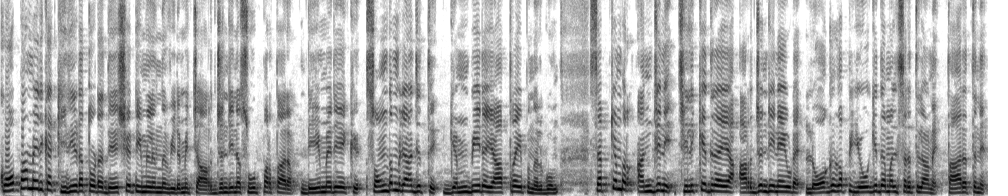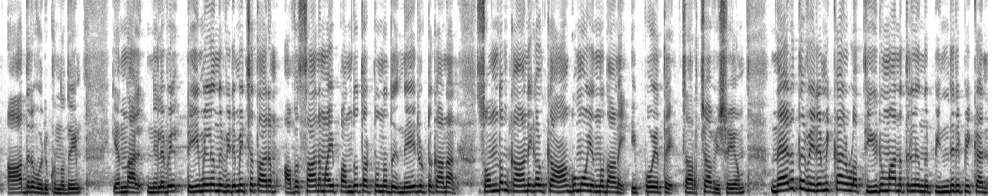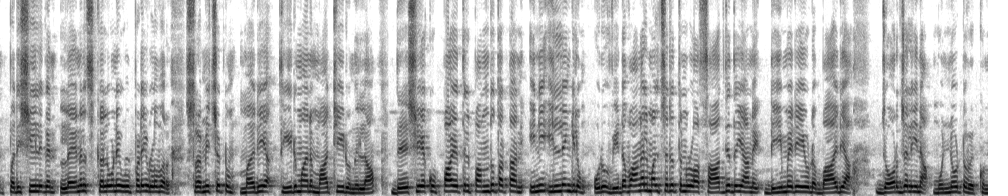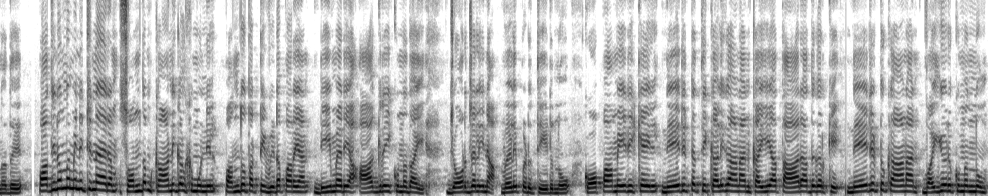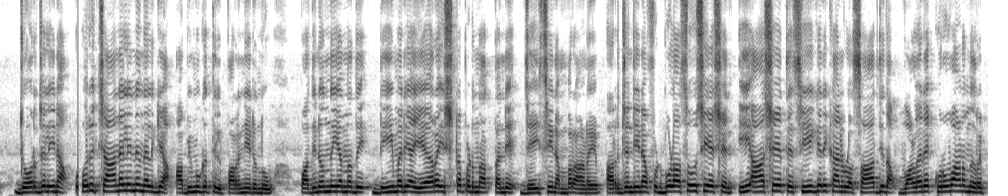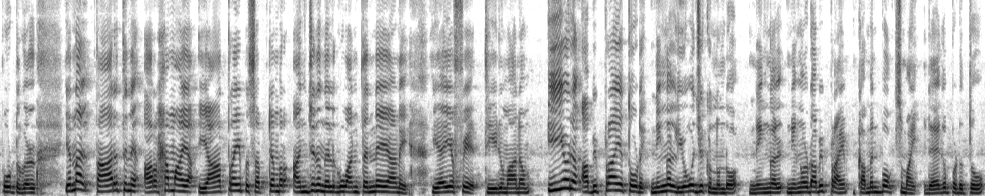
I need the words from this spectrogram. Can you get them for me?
Copa America കിരീടത്തോടെ ദേശീയ ടീമിൽ നിന്ന് വിരമിച്ച അർജന്റീന സൂപ്പർ താരം ഡീമരിയയ്ക്ക് സ്വന്തം രാജ്യത്ത് ഗംഭീര യാത്രയപ്പ് നൽകും. സെപ്റ്റംബർ അഞ്ചിന് ചിലിക്കെതിരായ അർജന്റീനയുടെ ലോകകപ്പ് യോഗ്യത മത്സരത്തിലാണ് താരത്തിന് ആദരവൊരുക്കുന്നത്. എന്നാൽ നിലവിൽ ടീമിൽ നിന്ന് വിരമിച്ച താരം അവസാനമായി പന്തു തട്ടുന്നത് നേരിട്ട് കാണാൻ സ്വന്തം കാണികൾക്ക് ആകുമോ എന്നതാണ് ഇപ്പോഴത്തെ ചർച്ചാ വിഷയം. നേരത്തെ വിരമിക്കാനുള്ള തീരുമാനത്തിൽ നിന്ന് പിന്തിരിപ്പിക്കാൻ പരിശീലകൻ ലയണൽ സ്കലോണി ഉൾപ്പെടെയുള്ളവർ ശ്രമിച്ചിട്ടും മരിയ തീരുമാനം മാറ്റിയിരുന്നില്ല. ദേശീയ കുപ്പായത്തിൽ പന്തു തട്ടാൻ ഇനി ഇല്ലെങ്കിലും ഒരു വിടവാങ്ങൽ മത്സരത്തിനുള്ള സാധ്യതയാണ് ഡിമരിയയുടെ ഭാര്യ ജോർജലീന മുന്നോട്ട് വെക്കുന്നത്. പതിനൊന്ന് മിനിറ്റ് നേരം സ്വന്തം കാണികൾക്ക് മുന്നിൽ പന്തു തട്ടി വിട പറയാൻ ഡീമരിയ ആഗ്രഹിക്കുന്നതായി ജോർജലിന വെളിപ്പെടുത്തിയിരുന്നു. കോപ്പ അമേരിക്കയിൽ നേരിട്ടെത്തി കളി കാണാൻ കഴിയാത്ത ആരാധകർക്ക് നേരിട്ടു കാണാൻ വഴിയൊരുക്കുമെന്നും ജോർജലീന ഒരു ചാനലിന് നൽകിയ അഭിമുഖത്തിൽ പറഞ്ഞിരുന്നു. പതിനൊന്ന് എന്നത് ഡീമരിയ ഏറെ ഇഷ്ടപ്പെടുന്ന തന്റെ ജെയ്സി നമ്പറാണ്. അർജന്റീന ഫുട്ബോൾ അസോസിയേഷൻ ഈ ആശയത്തെ സ്വീകരിക്കാനുള്ള സാധ്യത വളരെ കുറവാണെന്ന് റിപ്പോർട്ടുകൾ. എന്നാൽ താരത്തിന് അർഹമായ യാത്രയപ്പ് സെപ്റ്റംബർ അഞ്ചിന് നൽകുവാൻ തന്നെയാണ് എ എഫ് എ തീരുമാനം. ഈ ഒരു അഭിപ്രായത്തോട് നിങ്ങൾ യോജിക്കുന്നുണ്ടോ? നിങ്ങൾ നിങ്ങളുടെ അഭിപ്രായം കമന്റ് ബോക്സുമായി രേഖപ്പെടുത്തൂ.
